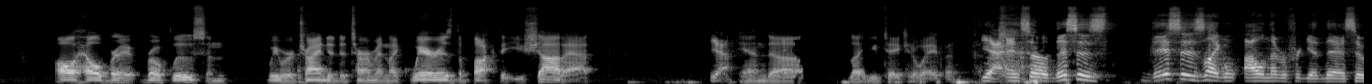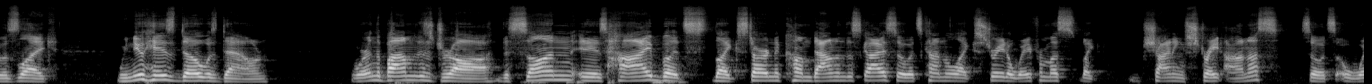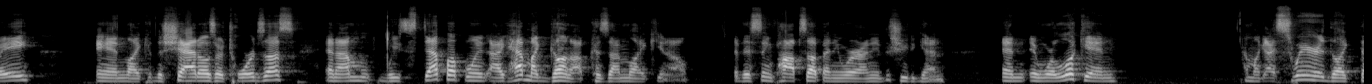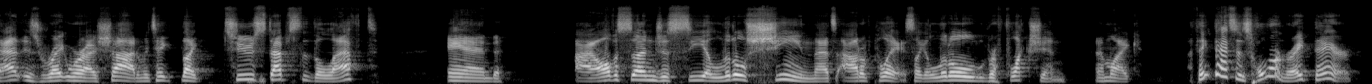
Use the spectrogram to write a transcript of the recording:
all hell bra- broke loose, and we were trying to determine like where is the buck that you shot at, yeah, and uh, let you take it away. But yeah. And so this is this is like I'll never forget this. It was like we knew his doe was down. We're in the bottom of this draw. The sun is high, but like starting to come down in the sky, so it's kind of like straight away from us, like shining straight on us. So it's away, and like the shadows are towards us. And I'm we step up when I have my gun up because I'm like, you know, if this thing pops up anywhere, I need to shoot again. And and we're looking. I'm like, I swear, like that is right where I shot. And we take like two steps to the left, and I all of a sudden just see a little sheen that's out of place, like a little reflection. And I'm like, I think that's his horn right there.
